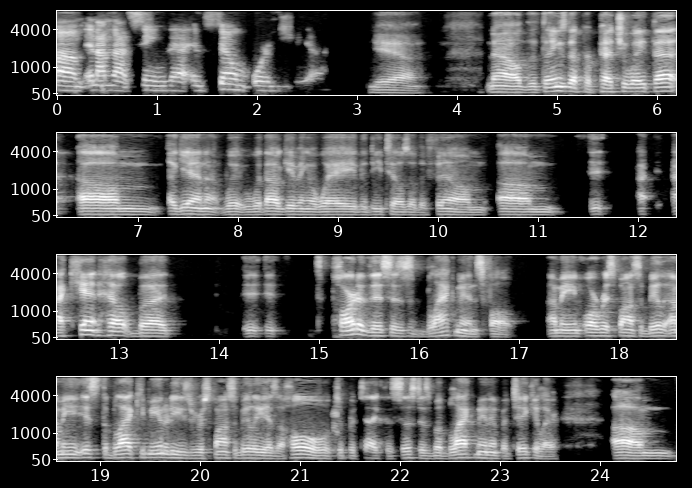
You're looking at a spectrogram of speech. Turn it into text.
um, and I'm not seeing that in film or media. Yeah. Now, the things that perpetuate that, um, again, w- without giving away the details of the film, um, it, I, I, can't help but it, it, part of this is black men's fault. I mean, or responsibility. I mean, it's the black community's responsibility as a whole to protect the sisters, but black men in particular. Um,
